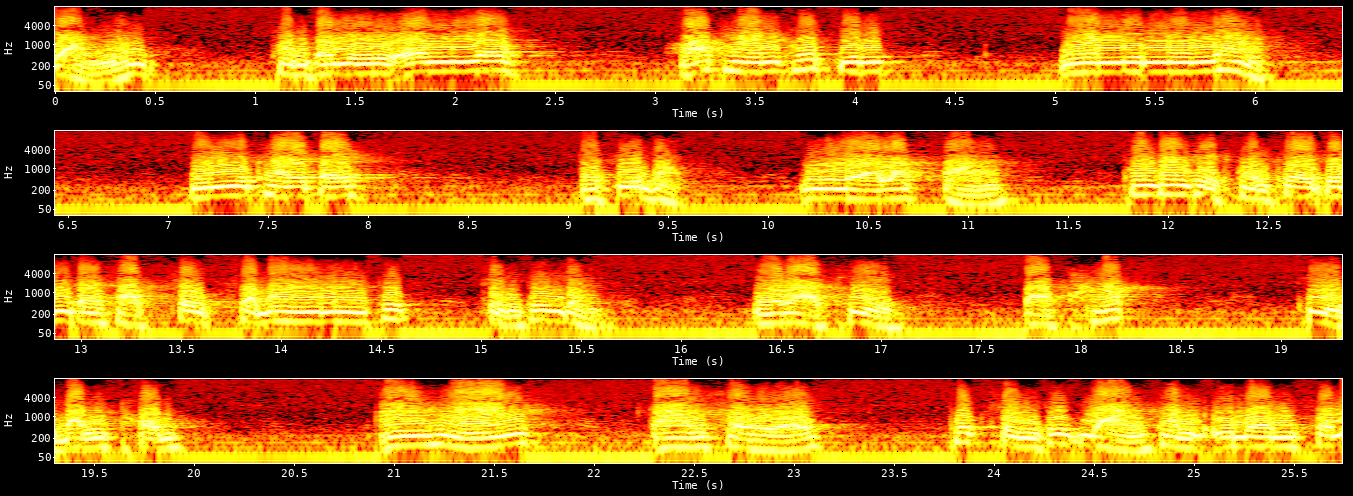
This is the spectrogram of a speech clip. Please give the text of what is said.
อย่างนั้นท่านก็อยู่องค์เดียวขอทานพุทธินนอนยินนอนยากไม่มีใครไปปฏิบัติดูแลรักษาทั้งทั้งที่ท่านเคยเป็นกษัตริย์สุขสบายมาทุกสิ่งทุกอย่างไม่ว่าที่ประทับที่บรรทมอาหารการเสวยทุกสิ่งทุกอย่างท่านอุดมสม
